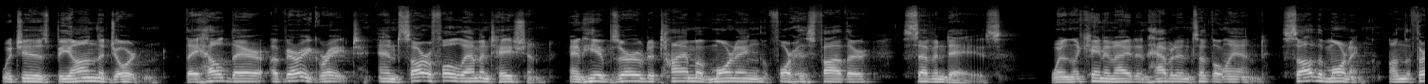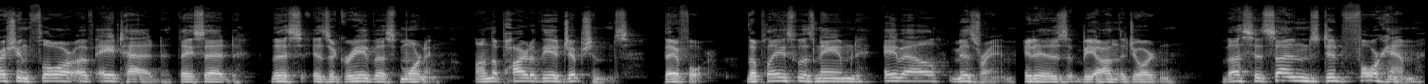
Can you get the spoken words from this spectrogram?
which is beyond the Jordan, they held there a very great and sorrowful lamentation, and he observed a time of mourning for his father seven days. When the Canaanite inhabitants of the land saw the mourning on the threshing floor of Atad, they said, This is a grievous mourning on the part of the Egyptians. Therefore, the place was named Abel Mizraim. It is beyond the Jordan. Thus his sons did for him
